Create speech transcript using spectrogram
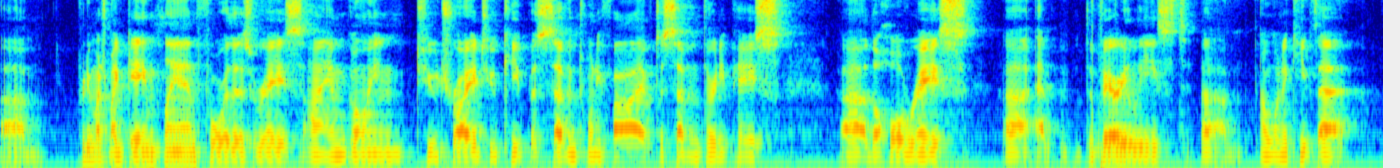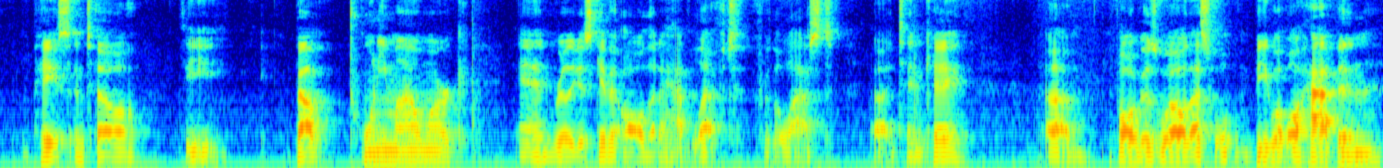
Um, pretty much my game plan for this race, I am going to try to keep a 725 to 730 pace uh, the whole race. Uh, at the very least, um, I want to keep that pace until the about 20 mile mark and really just give it all that I have left for the last uh, 10K. Um, if all goes well, that's will be what will happen.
